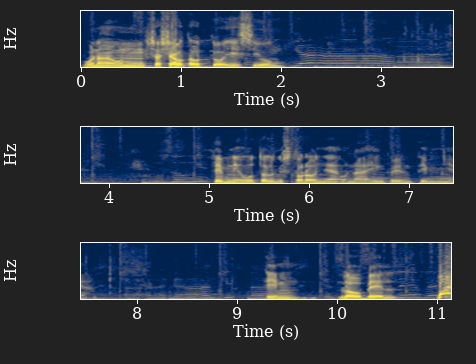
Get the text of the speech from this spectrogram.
Unang sa shout out ko is yung team ni Utol. Gusto raw niya, unahin ko yung team niya. Team Lobel. What?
